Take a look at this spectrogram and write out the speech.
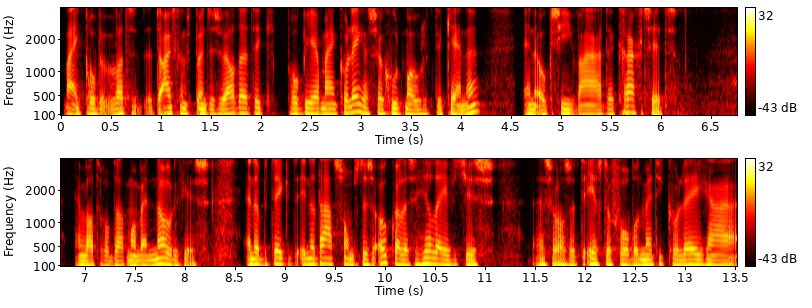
Maar ik probeer, wat het uitgangspunt is wel dat ik probeer mijn collega's zo goed mogelijk te kennen. En ook zie waar de kracht zit. En wat er op dat moment nodig is. En dat betekent inderdaad soms dus ook wel eens heel eventjes, eh, zoals het eerste voorbeeld met die collega,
